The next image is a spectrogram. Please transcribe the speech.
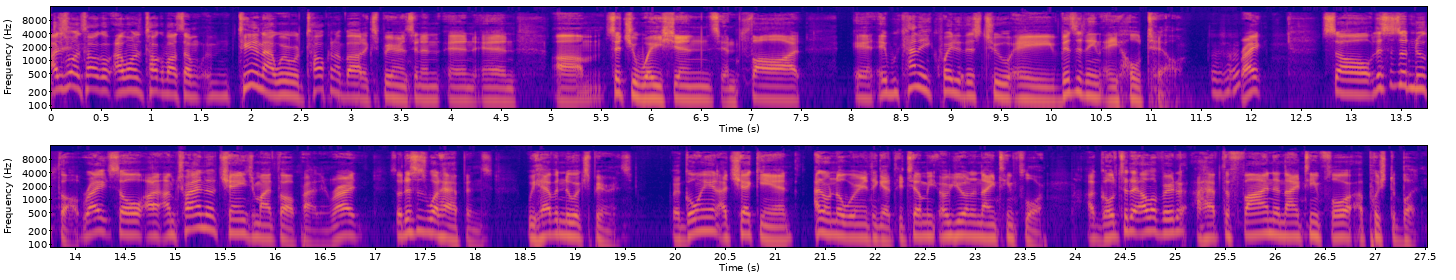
I just want to talk. I want to talk about something. Tina and I we were talking about experiencing and and and um, situations and thought, and it, we kind of equated this to a visiting a hotel, right? So this is a new thought, right? So I, I'm trying to change my thought pattern, right? So this is what happens. We have a new experience. I go in, I check in. I don't know where anything at. They tell me, "Oh, you're on the 19th floor." I go to the elevator. I have to find the 19th floor. I push the button.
